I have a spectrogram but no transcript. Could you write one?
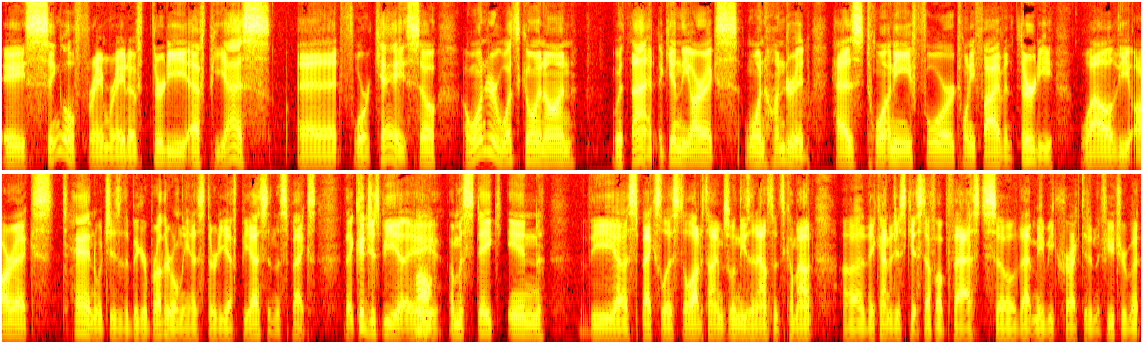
a single frame rate of 30 FPS at 4K. So I wonder what's going on with that. Again, the RX 100 has 24, 25, and 30, while the RX 10, which is the bigger brother, only has 30 FPS in the specs. That could just be a, Oh. a mistake in the uh, specs list. A lot of times when these announcements come out, uh, they kind of just get stuff up fast, so that may be corrected in the future. But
